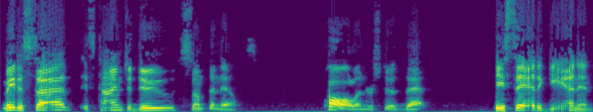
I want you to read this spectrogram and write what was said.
may decide it's time to do something else. Paul understood that. He said again in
